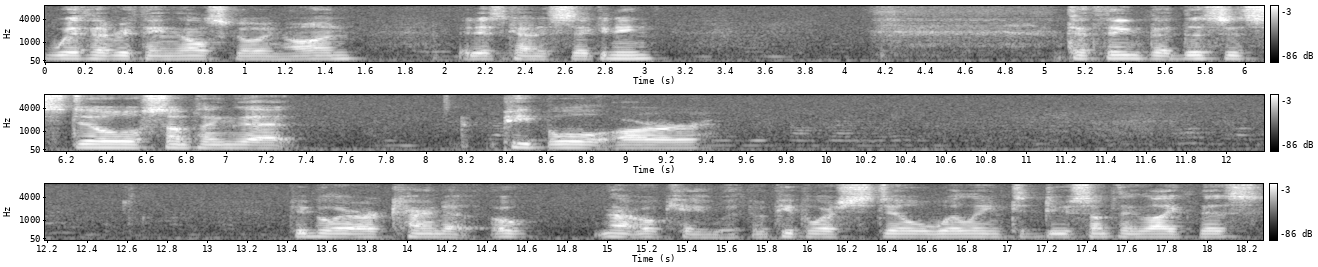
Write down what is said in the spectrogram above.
with everything else going on, it is kind of sickening to think that this is still something that people are people are kind of not okay with, but people are still willing to do something like this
